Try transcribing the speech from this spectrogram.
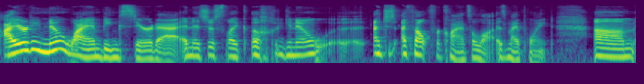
I already know why I'm being stared at and it's just like ugh, you know, I just I felt for Clance a lot is my point. Um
